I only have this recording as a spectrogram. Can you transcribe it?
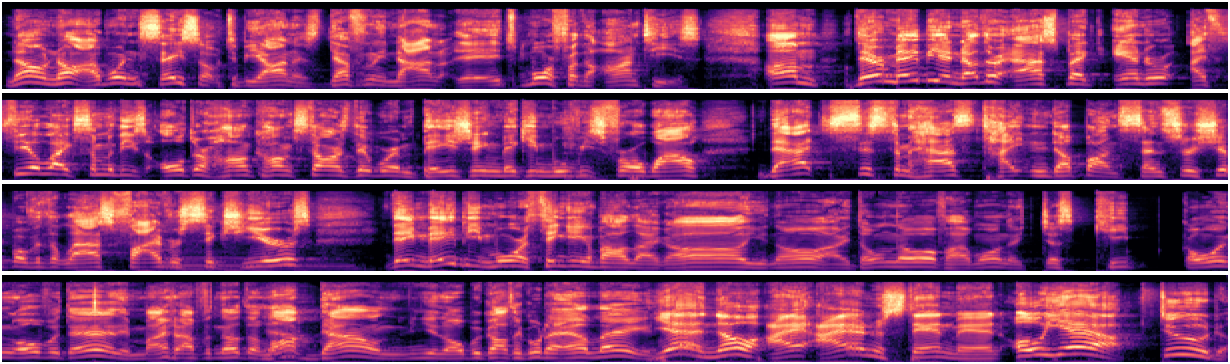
No, no, I wouldn't say so. To be honest, definitely not. It's more for the aunties. Um, there may be another aspect, Andrew. I feel like some of these older Hong Kong stars that were in Beijing making movies for a while, that system has tightened up on censorship over the last five or six years. They may be more thinking about like, oh, you know, I don't know if I want to just keep going over there. They might have another lockdown. You know, we got to go to LA. Yeah, no, I, I understand, man. Oh, yeah, dude.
